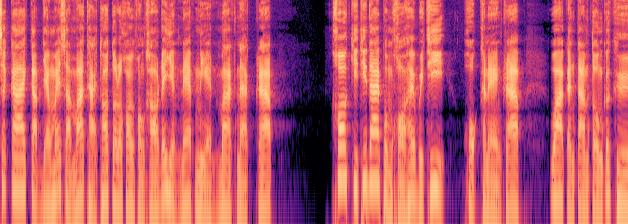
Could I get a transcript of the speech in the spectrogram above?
สกายกับยังไม่สามารถถ่ายทอดตัวละครของเขาได้อย่างแนบเนียนมากนักครับ ข้อคิดที่ได้ผมขอให้ไว้ที่ 6 คะแนนครับ ว่ากันตามตรงก็คือ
